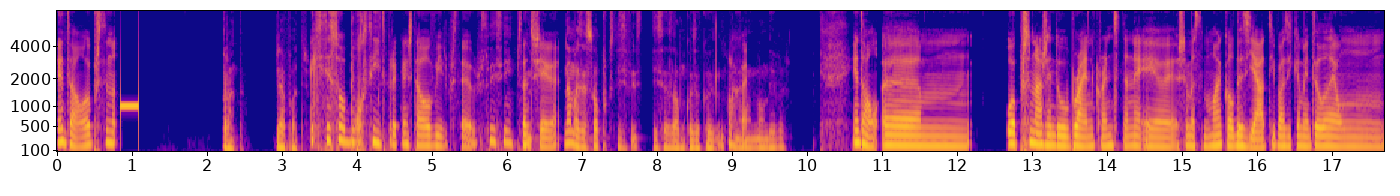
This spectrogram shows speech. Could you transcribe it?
Então, a persona... Pronto, já podes. É que isso é só aborrecido para quem está a ouvir, percebes? Sim, sim. Portanto, chega. Não, mas é só porque se disse- disseres alguma coisa que Ok. não, não devas. Então, hum, a personagem do Brian Cranston é, é- chama-se Michael Desiat e basicamente ele é um,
